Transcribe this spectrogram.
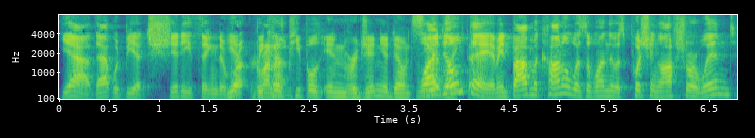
Yeah, that would be a shitty thing to Yeah, ru- run because on. people in Virginia don't see Why it don't that. they? I mean, Bob McConnell was the one that was pushing offshore wind.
